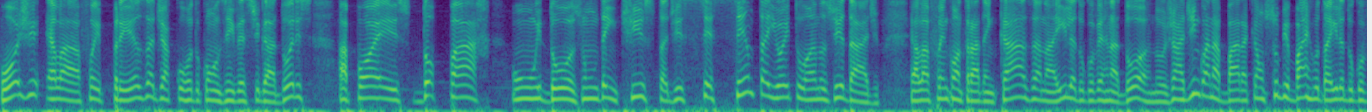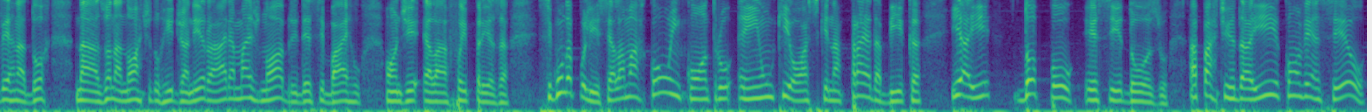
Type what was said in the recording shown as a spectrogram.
Hoje, ela foi presa, de acordo com os investigadores, após dopar um idoso, um dentista de 68 anos de idade. Ela foi encontrada em casa na Ilha do Governador, no Jardim Guanabara, que é um subbairro da Ilha do Governador, na zona norte do Rio de Janeiro, a área mais nobre desse bairro onde ela foi presa. Segundo a polícia, ela marcou um encontro em um quiosque na Praia da Bica e aí dopou esse idoso. A partir daí, convenceu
